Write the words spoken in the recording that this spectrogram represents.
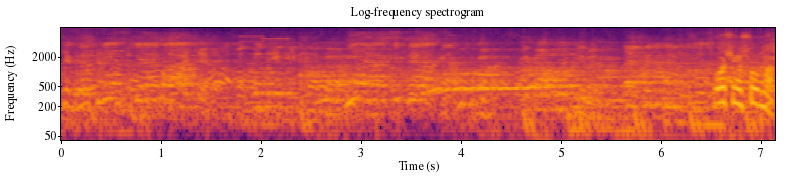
Литвинский Роман. Очень шумно.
